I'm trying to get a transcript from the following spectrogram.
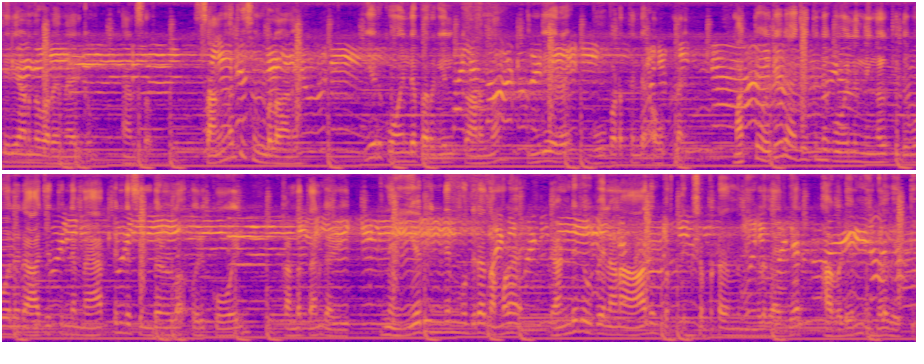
ശരിയാണെന്ന് പറയുന്നതായിരിക്കും ആൻസർ സംഗതി സിമ്പിളാണ് ഈ ഒരു കോയിന്റെ പിറകിൽ കാണുന്ന ഇന്ത്യയുടെ ഭൂപടത്തിന്റെ ഔട്ട്ലൈൻ മറ്റൊരു രാജ്യത്തിന്റെ കോയിലും നിങ്ങൾക്ക് ഇതുപോലെ രാജ്യത്തിന്റെ മാപ്പിന്റെ സിംബലുള്ള ഒരു കോയിൻ കണ്ടെത്താൻ കഴിയും. പിന്നെ ഈ ഒരു ഇന്ത്യൻ മുദ്ര നമ്മുടെ രണ്ട് രൂപയിലാണ് ആദ്യം പ്രത്യക്ഷപ്പെട്ടതെന്ന് നിങ്ങൾ കരുതിയാൽ അവിടെയും നിങ്ങൾ തെറ്റി.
